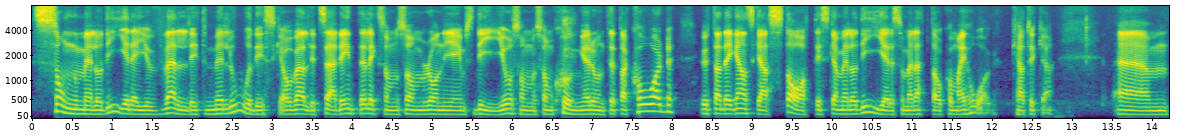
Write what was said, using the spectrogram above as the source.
sångmelodier är ju väldigt melodiska och väldigt så här, det är inte liksom som Ronnie James Dio som, som sjunger runt ett ackord, utan det är ganska statiska melodier som är lätta att komma ihåg, kan jag tycka. Um,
